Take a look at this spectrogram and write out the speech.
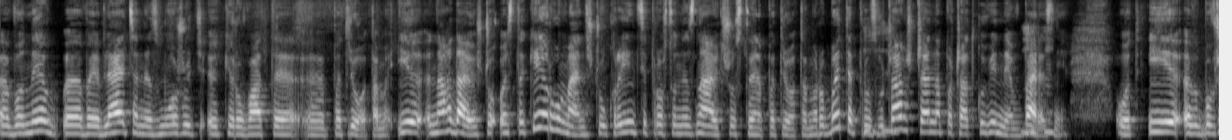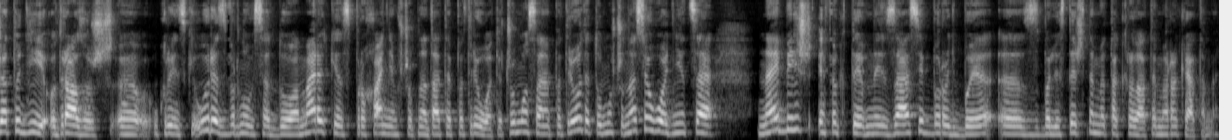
Е, Вони е, виявляється не зможуть е, керувати патріотами. І нагадаю, що ось такий аргумент, що українці просто не знають, що з тими патріотами робити, прозвучав ще на початку війни, в березні. От і бо вже тоді одразу ж український уряд звернувся до Америки з проханням, щоб надати патріоти. Чому саме патріоти? Тому що на сьогодні це найбільш ефективний засіб боротьби е, з балістичними та крилатими ракетами.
